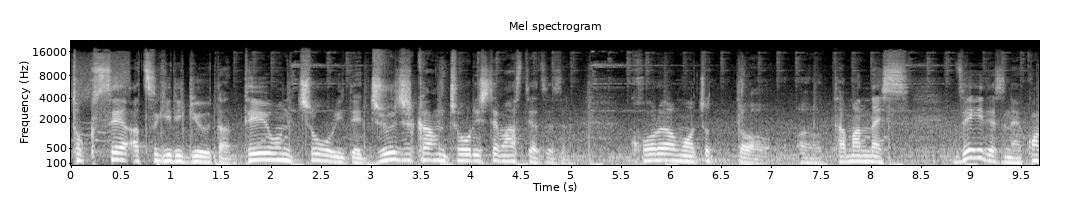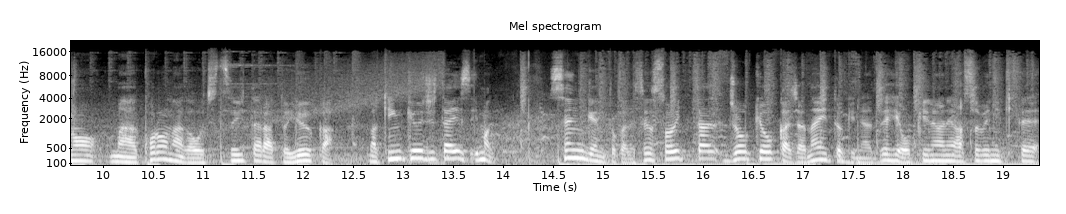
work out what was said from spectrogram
特製厚切り牛タン低温調理で10時間調理してますってやつですね。これはもうちょっとあのたまんないっす。ぜひですねこの、まあ、コロナが落ち着いたらというか、まあ、緊急事態今宣言とかですねそういった状況下じゃない時にはぜひ沖縄に遊びに来て、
